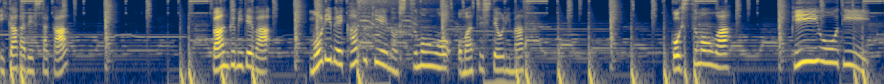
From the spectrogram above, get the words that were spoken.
いかがでしたか？番組では森部一樹への質問をお待ちしております。ご質問は podcast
